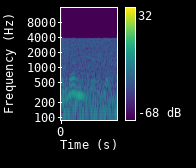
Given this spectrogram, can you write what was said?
અનંત અવતાર.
